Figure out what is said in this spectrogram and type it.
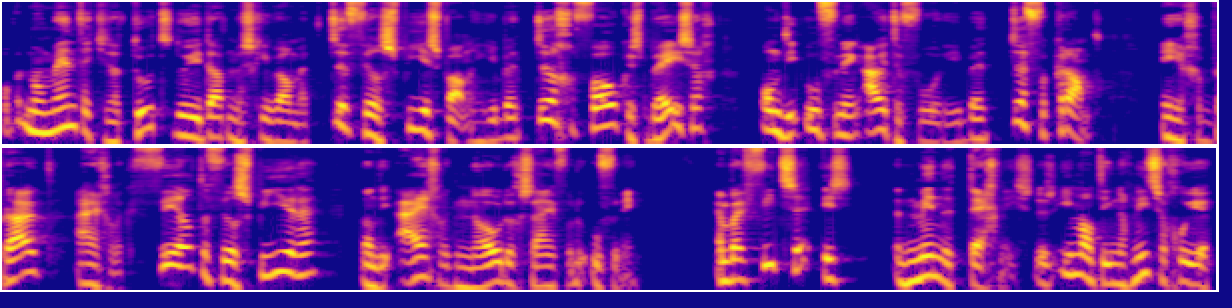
Op het moment dat je dat doet, doe je dat misschien wel met te veel spierspanning. Je bent te gefocust bezig om die oefening uit te voeren. Je bent te verkrampt. En je gebruikt eigenlijk veel te veel spieren dan die eigenlijk nodig zijn voor de oefening. En bij fietsen is het minder technisch. Dus iemand die nog niet zo goede,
